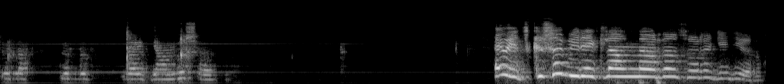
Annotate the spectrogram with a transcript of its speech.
Dur lan dur yanlış yazdım. Evet kısa bir reklamlardan sonra geliyoruz.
